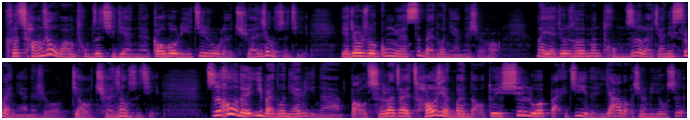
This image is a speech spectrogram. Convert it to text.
和长寿王统治期间呢，高句丽进入了全盛时期，也就是说公元四百多年的时候。那也就是说，他们统治了将近四百年的时候，叫全盛时期。之后的一百多年里呢，保持了在朝鲜半岛对新罗百济的压倒性的优势。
